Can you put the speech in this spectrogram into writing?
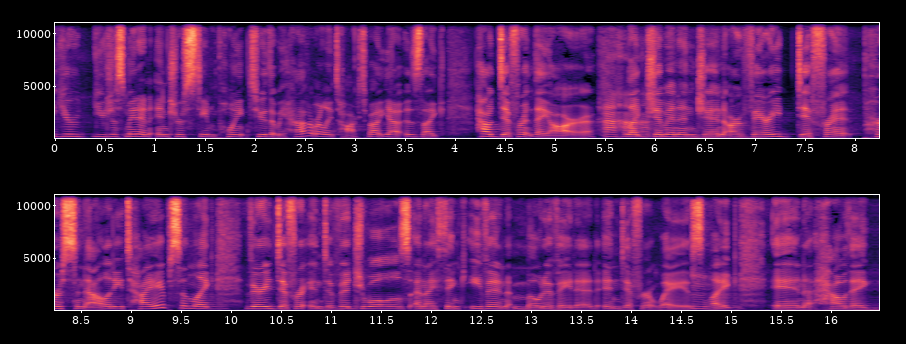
you're you just made an interesting point too that we haven't really talked about yet is like how different they are. Uh-huh. Like Jimin and Jin are very different personality types and like mm-hmm. very different individuals and I think even motivated in different ways mm-hmm. like in how they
